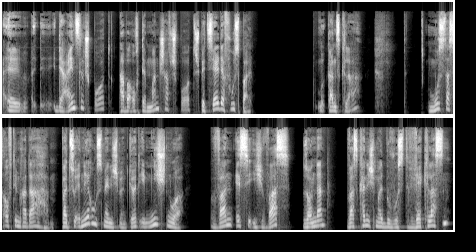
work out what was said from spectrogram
äh, der Einzelsport, aber auch der Mannschaftssport, speziell der Fußball, ganz klar, muss das auf dem Radar haben. Weil zu Ernährungsmanagement gehört eben nicht nur, wann esse ich was, sondern was kann ich mal bewusst weglassen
